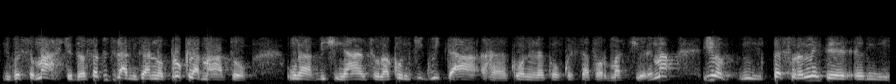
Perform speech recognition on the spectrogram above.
di questo marchio dello Stato islamico hanno proclamato una vicinanza, una contiguità eh, con, con, questa formazione. Ma io mh, personalmente ehm,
